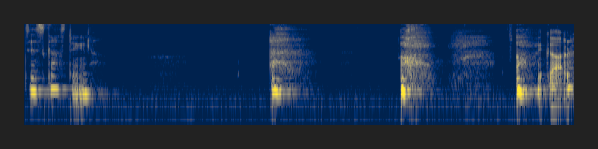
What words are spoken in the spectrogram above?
Disgusting. Uh, oh, oh my god.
